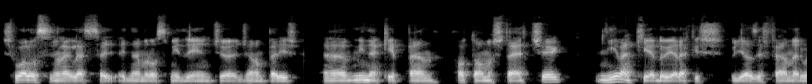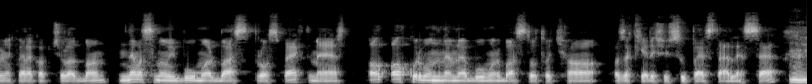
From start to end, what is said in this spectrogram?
és valószínűleg lesz egy, egy nem rossz midrange jumper is. Mindenképpen hatalmas tehetség. Nyilván kérdőjelek is ugye azért felmerülnek vele kapcsolatban. Nem azt mondom, hogy boomer bust prospect, mert a- akkor mondanám rá boomer bustot, hogyha az a kérdés, hogy superstar lesz-e. Mm.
